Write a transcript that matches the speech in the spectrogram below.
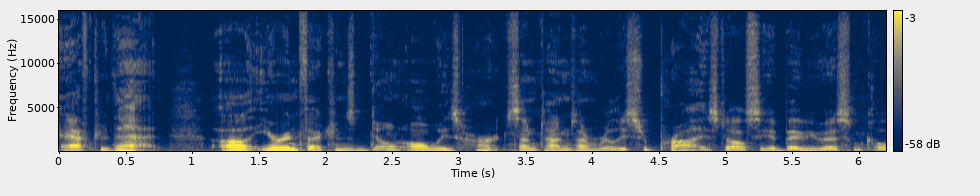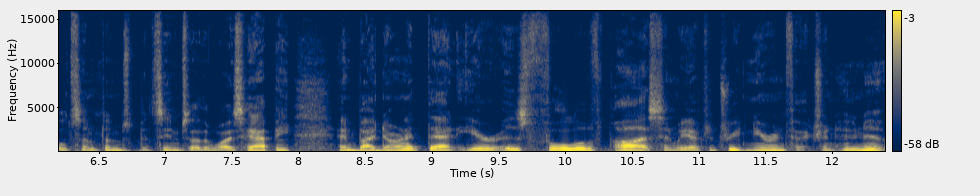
after that. Uh, ear infections don't always hurt. Sometimes I'm really surprised. I'll see a baby who has some cold symptoms but seems otherwise happy, and by darn it, that ear is full of pus, and we have to treat an ear infection. Who knew?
